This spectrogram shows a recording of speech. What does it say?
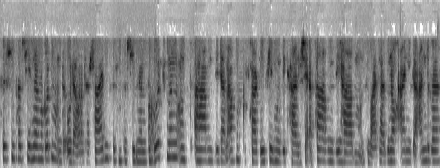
zwischen verschiedenen Rhythmen und, oder unterscheiden zwischen verschiedenen Rhythmen und haben sie dann auch noch gefragt, wie viel musikalische Erfahrung sie haben und so weiter. Also noch einige andere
